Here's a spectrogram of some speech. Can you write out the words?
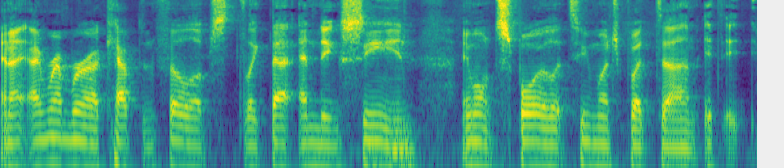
And I, I remember uh, Captain Phillips, like that ending scene. Mm-hmm. I won't spoil it too much, but um, it, it.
